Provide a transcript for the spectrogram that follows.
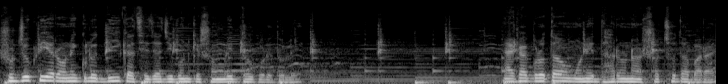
সূর্যক্রিয়ার অনেকগুলো দিক আছে যা জীবনকে সমৃদ্ধ করে তোলে। একাগ্রতা ও মনের ধারণার স্বচ্ছতা বাড়ায়।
